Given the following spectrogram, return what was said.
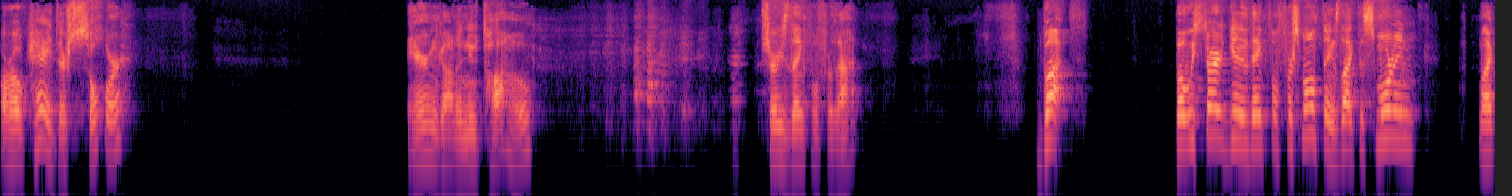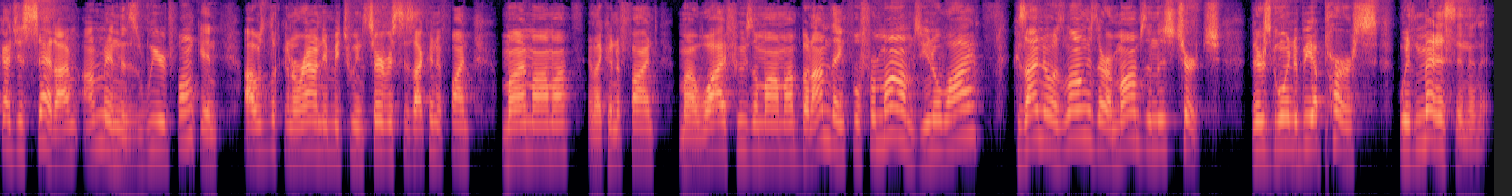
are okay. They're sore. Aaron got a new Tahoe. sure he's thankful for that. But but we started getting thankful for small things. Like this morning, like I just said, I'm, I'm in this weird funk, and I was looking around in between services. I couldn't find my mama, and I couldn't find my wife, who's a mama, but I'm thankful for moms. You know why? Because I know as long as there are moms in this church, there's going to be a purse with medicine in it.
